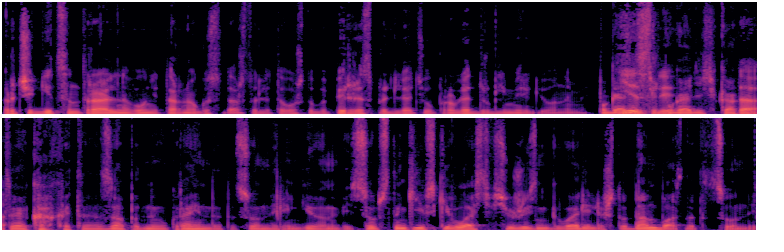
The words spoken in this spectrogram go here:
рычаги центрального унитарного государства для того, чтобы перераспределять и управлять другими регионами. Погодите, Если... погодите, как, да. это, как это Западная Украина дотационный регион? Ведь, собственно, киевские власти всю жизнь говорили, что Донбасс дотационный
